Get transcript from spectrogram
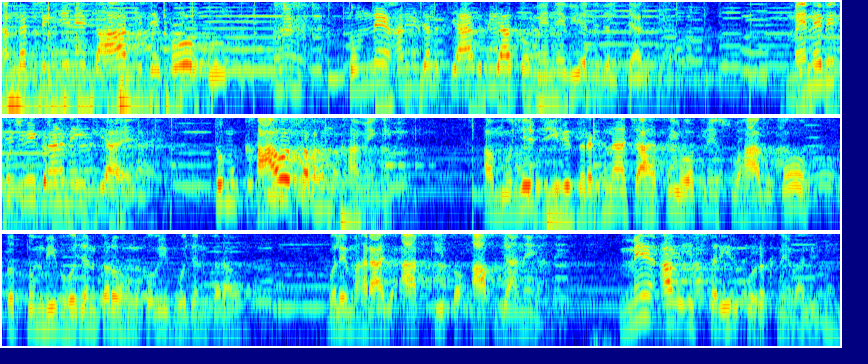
अंगद सिंह जी ने कहा कि देखो, तुमने अन्न जल त्याग दिया तो मैंने भी अन्न जल त्याग दिया। मैंने भी कुछ भी ग्रहण नहीं किया है। तुम खाओ, तब हम खावेंगे। अब मुझे जीवित रखना चाहती हो अपने सुहाग को तो तुम भी भोजन करो, हमको भी भोजन कराओ। बोले, महाराज, आपकी तो आप जाने, मैं अब इस शरीर को रखने वाली नहीं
